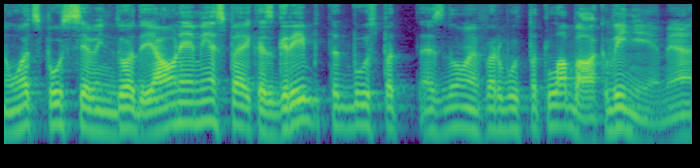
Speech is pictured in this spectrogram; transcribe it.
no otras puses, ja viņi dod jauniem iespēju, kas grib, tad būs pat, es domāju, varbūt pat labāk viņiem. Ja?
